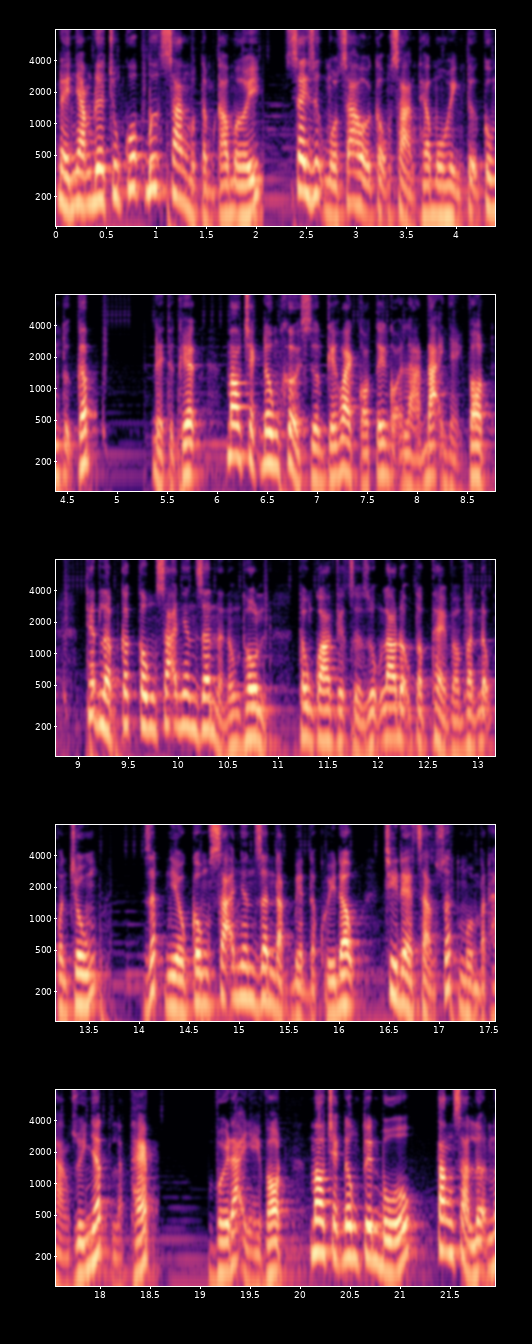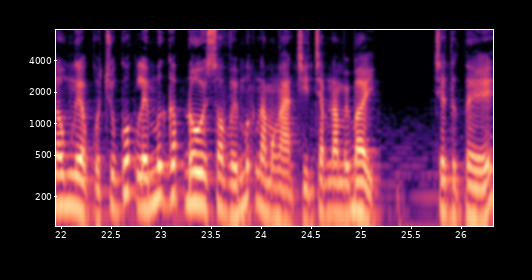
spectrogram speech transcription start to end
để nhằm đưa Trung Quốc bước sang một tầm cao mới, xây dựng một xã hội cộng sản theo mô hình tự cung tự cấp. Để thực hiện, Mao Trạch Đông khởi xướng kế hoạch có tên gọi là Đại nhảy vọt, thiết lập các công xã nhân dân ở nông thôn thông qua việc sử dụng lao động tập thể và vận động quân chúng. Rất nhiều công xã nhân dân đặc biệt được huy động chỉ để sản xuất một mặt hàng duy nhất là thép. Với đại nhảy vọt, Mao Trạch Đông tuyên bố tăng sản lượng nông nghiệp của Trung Quốc lên mức gấp đôi so với mức năm 1957. Trên thực tế,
